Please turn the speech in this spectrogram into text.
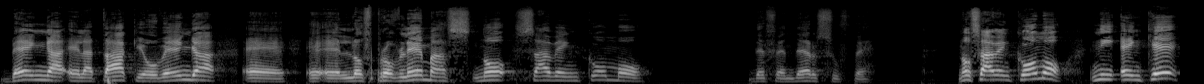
venga el ataque o venga eh, eh, los problemas, no saben cómo defender su fe. No saben cómo ni en qué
